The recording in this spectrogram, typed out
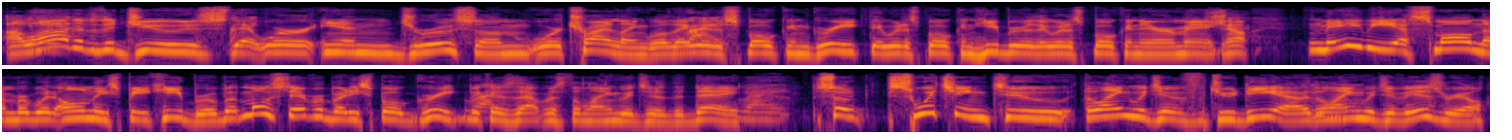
a lot Yeah. of the Jews that were in Jerusalem were trilingual. They would have spoken Greek, they would have spoken Hebrew, they would have spoken Aramaic. Now, maybe a small number would only speak Hebrew, but most everybody spoke Greek because Right. that was the language of the day. Right. So, switching to the language of Judea, Mm-hmm. the language of Israel,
